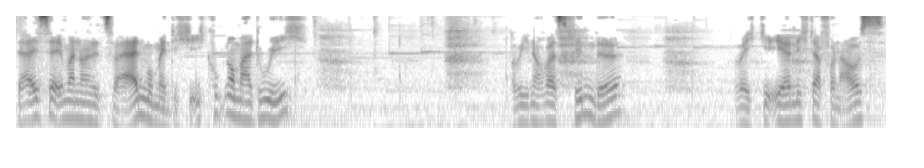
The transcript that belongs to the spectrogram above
Da ist ja immer noch eine 2. Einen Moment, ich, ich gucke nochmal durch. Ob ich noch was finde. Aber ich gehe eher nicht davon aus.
